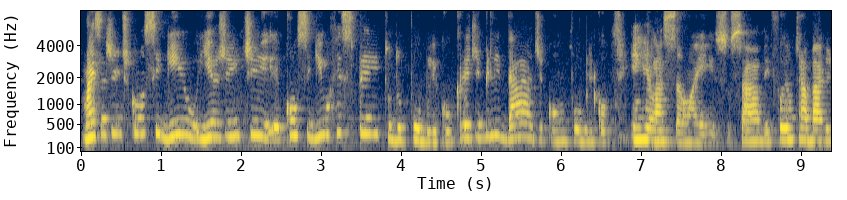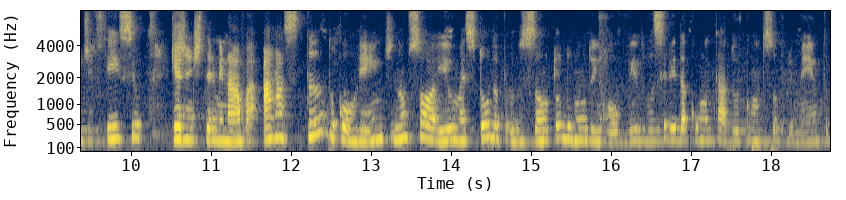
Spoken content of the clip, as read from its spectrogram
Mas a gente conseguiu, e a gente conseguiu respeito do público, credibilidade com o público em relação a isso, sabe? Foi um trabalho difícil, que a gente terminava arrastando corrente, não só eu, mas toda a produção, todo mundo envolvido você lida com muita dor, com muito sofrimento.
